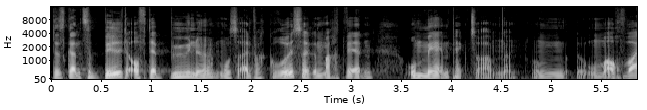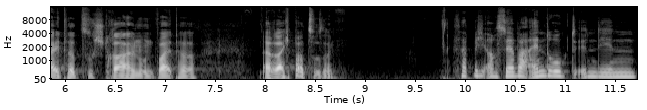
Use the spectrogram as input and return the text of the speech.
das ganze Bild auf der Bühne muss einfach größer gemacht werden, um mehr Impact zu haben dann, um, um auch weiter zu strahlen und weiter erreichbar zu sein. Das hat mich auch sehr beeindruckt in den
